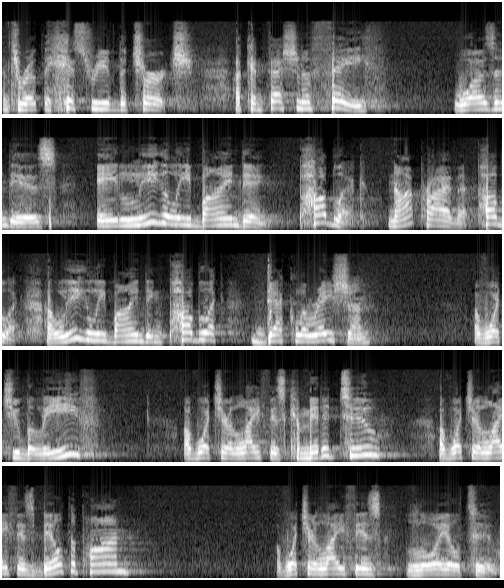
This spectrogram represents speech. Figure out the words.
and throughout the history of the church, a confession of faith was and is a legally binding, public, not private, public, a legally binding public declaration of what you believe, of what your life is committed to, of what your life is built upon, of what your life is loyal to.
